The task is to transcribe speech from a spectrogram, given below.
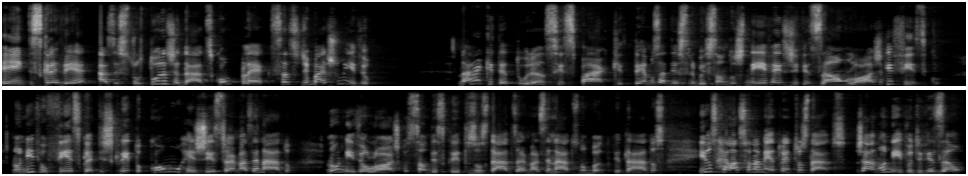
em descrever as estruturas de dados complexas de baixo nível. Na arquitetura ANSYS Spark, temos a distribuição dos níveis de visão, lógica e físico. No nível físico é descrito como um registro armazenado. No nível lógico são descritos os dados armazenados no banco de dados e os relacionamentos entre os dados. Já no nível de visão,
